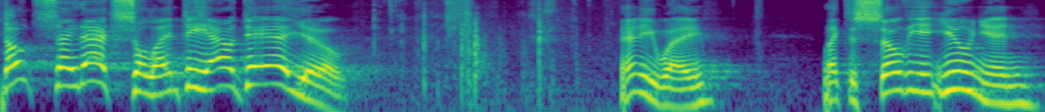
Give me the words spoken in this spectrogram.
Don't say that, Celente. How dare you? Anyway, like the Soviet Union,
